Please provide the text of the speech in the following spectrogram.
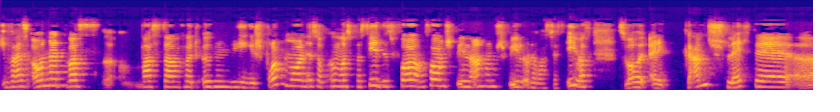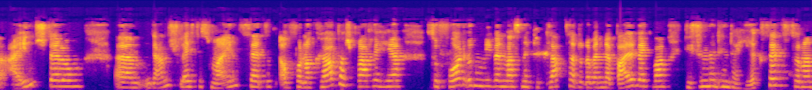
ich weiß auch nicht, was, was da heute irgendwie gesprochen worden ist, ob irgendwas passiert ist vor, vor dem Spiel, nach dem Spiel oder was weiß ich was. Es war heute eine ganz schlechte äh, Einstellung, ähm, ganz schlechtes Mindset, auch von der Körpersprache her. Sofort irgendwie, wenn was nicht geklappt hat oder wenn der Ball weg war, die sind nicht hinterhergesetzt, sondern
